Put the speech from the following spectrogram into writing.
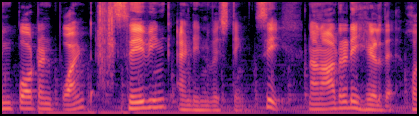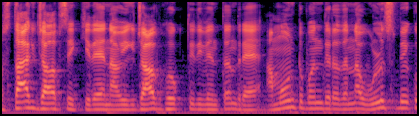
important point saving and investing see ನಾನು ಆಲ್ರೆಡಿ ಹೇಳಿದೆ, ಹೊಸದಾಗಿ ಜಾಬ್ ಸಿಕ್ಕಿದೆ, ನಾವು ಈಗ ಜಾಬ್ಗೆ ಹೋಗ್ತಿದ್ದೀವಿ ಅಂತಂದರೆ ಅಮೌಂಟ್ ಬಂದಿರೋದನ್ನು ಉಳಿಸ್ಬೇಕು,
